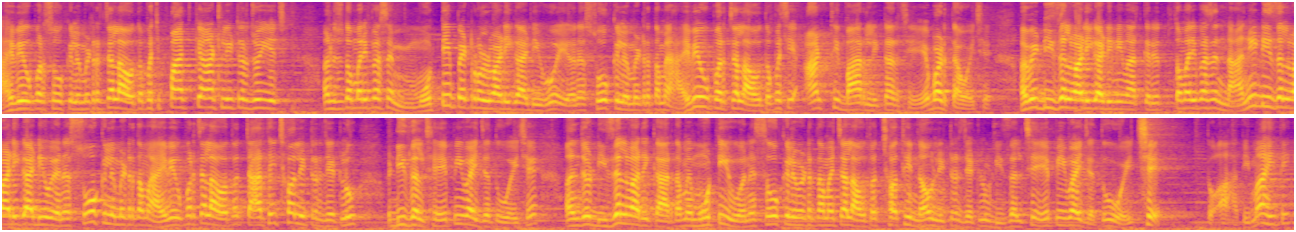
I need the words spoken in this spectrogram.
હાઈવે ઉપર સો કિલોમીટર ચલાવો, તો પછી પાંચ કે આઠ લીટર જોઈએ છે. અને જો તમારી પાસે મોટી પેટ્રોલવાળી ગાડી હોય અને સો કિલોમીટર તમે હાઈવે ઉપર ચલાવો, તો પછી આઠથી બાર લીટર છે એ બળતા હોય છે. હવે ડીઝલવાળી ગાડીની વાત કરીએ, તો તમારી પાસે નાની ડીઝલવાળી ગાડી હોય અને સો કિલોમીટર તમે હાઈવે ઉપર ચલાવો, તો ચારથી છ લીટર જેટલું ડીઝલ છે એ પીવાઈ જતું હોય છે. અને જો ડીઝલવાળી કાર તમે મોટી હોય અને સો કિલોમીટર તમે ચલાવો, તો છથી નવ લીટર જેટલું ડીઝલ છે એ પીવાઈ જતું હોય છે. તો આ હતી માહિતી.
